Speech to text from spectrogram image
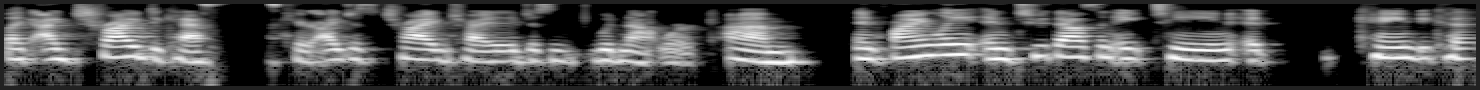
Like I tried to cast care, I just tried and tried, it just would not work. Um, and finally, in 2018, it came because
